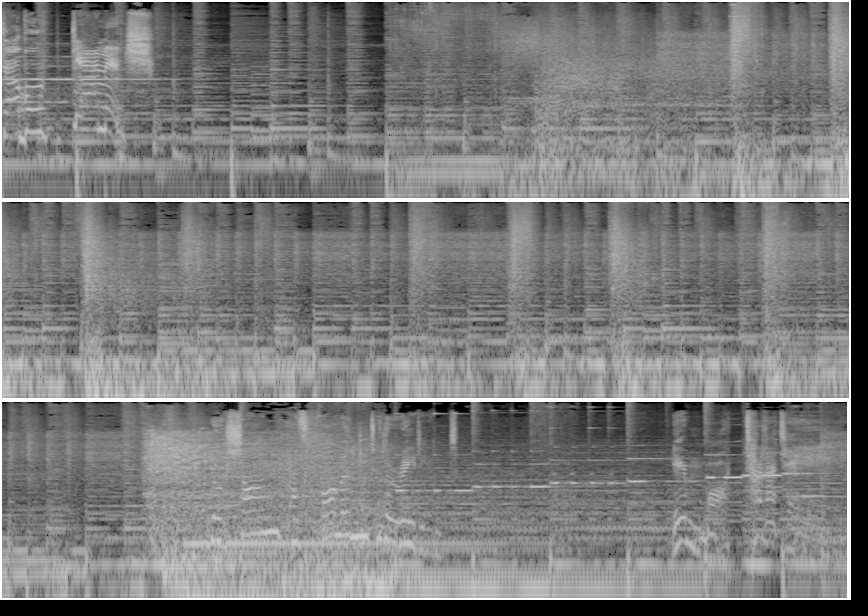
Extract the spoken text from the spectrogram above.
Double damage! Roshan has fallen to the Radiant. Immortality!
